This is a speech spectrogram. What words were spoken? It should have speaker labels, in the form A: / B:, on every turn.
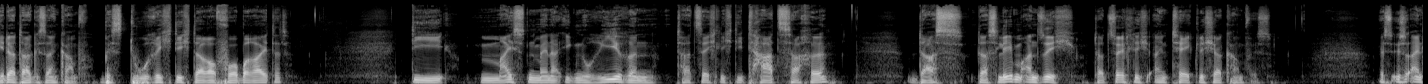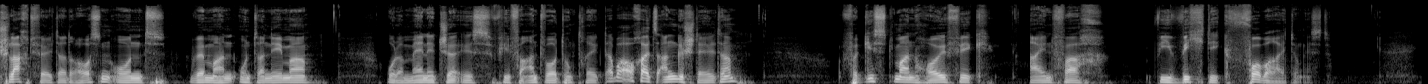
A: Jeder Tag ist ein Kampf. Bist du richtig darauf vorbereitet? Die meisten Männer ignorieren tatsächlich die Tatsache, dass das Leben an sich tatsächlich ein täglicher Kampf ist. Es ist ein Schlachtfeld da draußen und wenn man Unternehmer oder Manager ist, viel Verantwortung trägt, aber auch als Angestellter, vergisst man häufig einfach, wie wichtig Vorbereitung ist.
